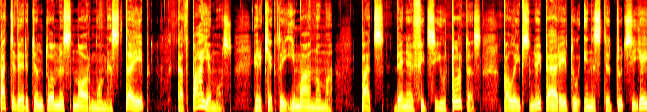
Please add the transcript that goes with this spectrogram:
patvirtintomis normomis taip, kad pajamos ir kiek tai įmanoma pats beneficijų turtas palaipsniui pereitų institucijai,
